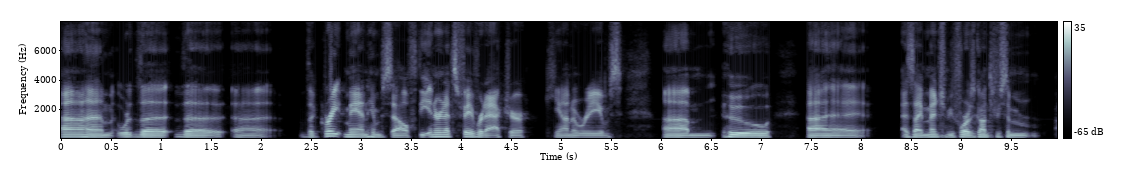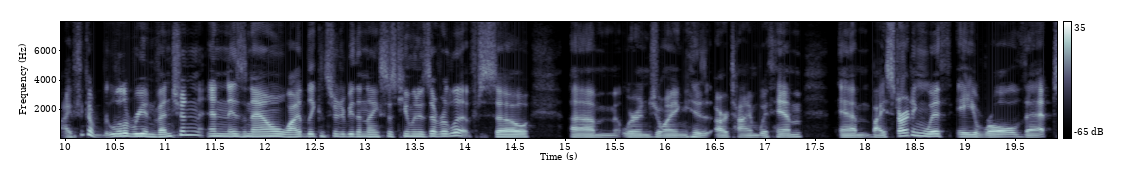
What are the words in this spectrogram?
um we're the the uh the great man himself, the internet's favorite actor, Keanu Reeves, um, who uh as I mentioned before, has gone through some, I think, a little reinvention and is now widely considered to be the nicest human who's ever lived. So um, we're enjoying his our time with him um, by starting with a role that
